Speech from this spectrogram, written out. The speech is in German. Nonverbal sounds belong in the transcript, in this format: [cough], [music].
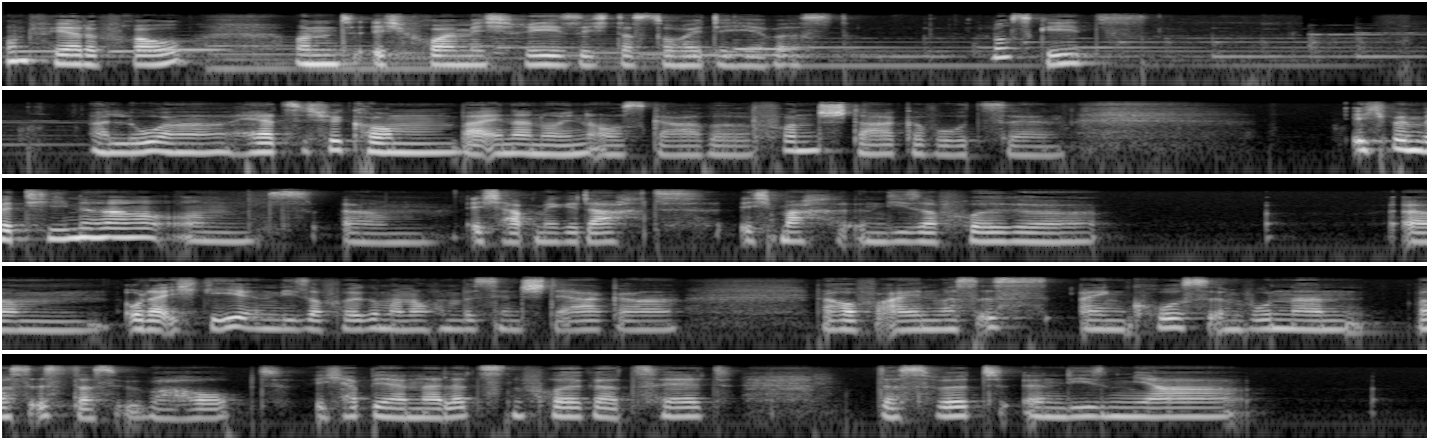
und Pferdefrau und ich freue mich riesig, dass du heute hier bist. Los geht's! Aloha, herzlich willkommen bei einer neuen Ausgabe von Starke Wurzeln. Ich bin Bettina und ähm, ich habe mir gedacht, ich mache in dieser Folge ähm, oder ich gehe in dieser Folge mal noch ein bisschen stärker darauf ein, was ist ein Kurs im Wundern, was ist das überhaupt? Ich habe ja in der letzten Folge erzählt, das wird in diesem Jahr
